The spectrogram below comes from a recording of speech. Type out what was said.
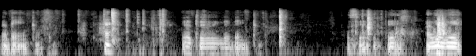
la penca. El otro de penca. O sea, este, había que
